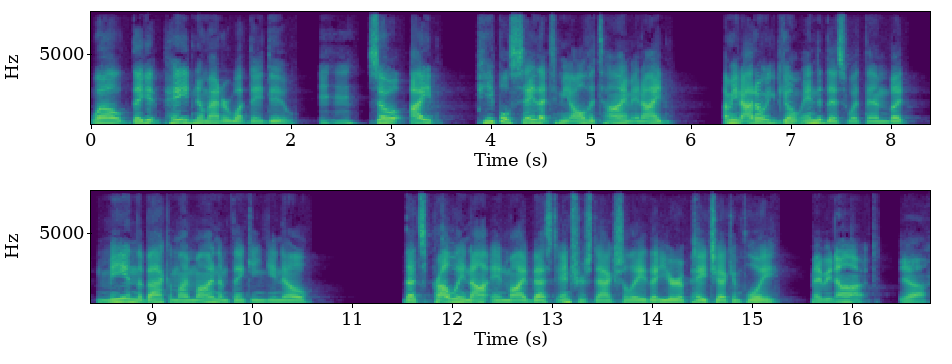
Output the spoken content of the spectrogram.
well, they get paid no matter what they do. Mm-hmm. So I people say that to me all the time and I I mean, I don't go into this with them, but me in the back of my mind I'm thinking, you know, that's probably not in my best interest actually that you're a paycheck employee. Maybe not. Yeah.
